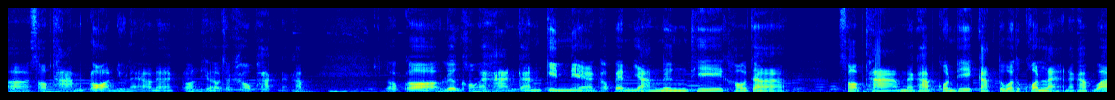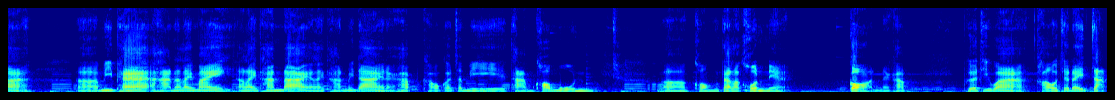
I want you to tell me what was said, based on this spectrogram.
อสอบถามก่อนอยู่แล้วนะก่อนที่เราจะเข้าพักนะครับ แล้วก็เรื่องของอาหารการกินเนี่ยก็เป็นอย่างหนึ่งที่เขาจะสอบถามนะครับ คนที่กักตัวทุกคนแหละนะครับว่า มีแพ้อาหารอะไรไหมอะไรทานได้อะไรทานไม่ได้นะครับเขาก็จะมีถามข้อมูลอของแต่ละคนเนี่ยก่อนนะครับ เพื่อที่ว่าเขาจะได้จัด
